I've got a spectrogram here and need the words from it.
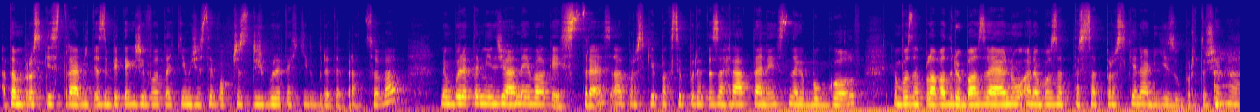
A tam prostě strávíte zbytek života tím, že si občas, když budete chtít, budete pracovat, nebudete mít žádný velký stres a prostě pak si budete zahrát tenis nebo golf, nebo zaplavat do bazénu, anebo zatrsat prostě na lízu, protože Aha.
